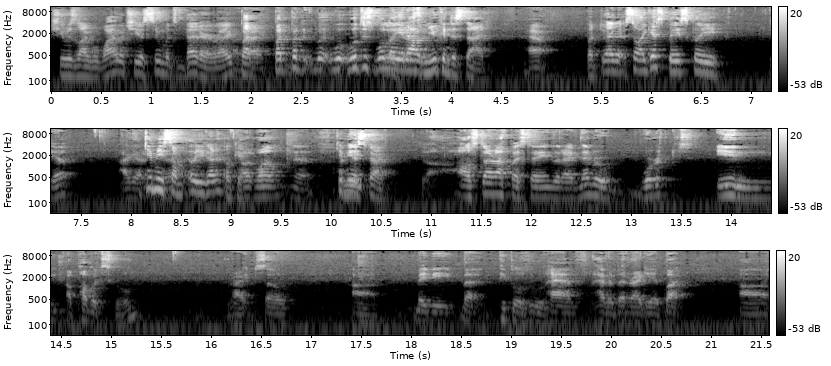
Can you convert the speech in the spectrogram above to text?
she was like, well, why would she assume it's better, right? But but but we'll we'll just we'll lay it out and you can decide. Yeah. But uh, so I guess basically, Yep. I got give it. me Yeah. some. Oh, you got it. Okay. Uh, well, uh, Give I me a mean, start. I'll start off by saying that I've never worked in a public school, right? So uh, maybe uh, people who have have a better idea. But uh,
